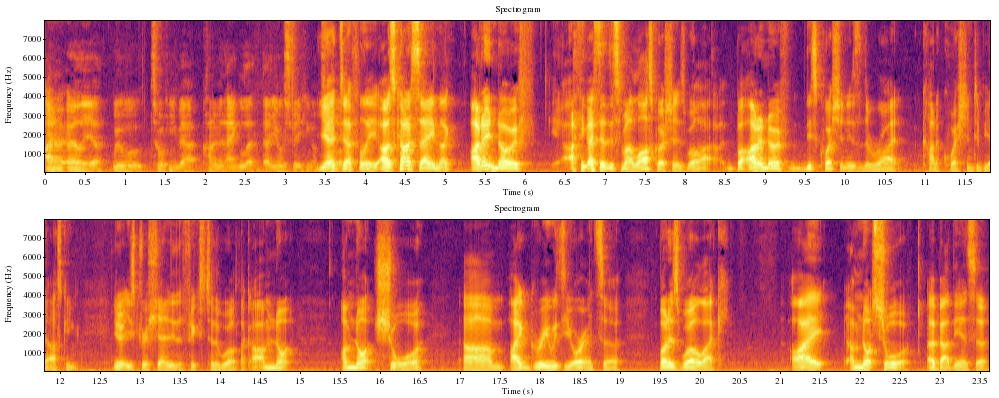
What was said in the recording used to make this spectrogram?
I know earlier we were talking about kind of an angle that, that you were speaking of. Yeah, definitely. I was kind of saying like I don't know if I think I said this in my last question as well, but I don't know if this question is the right kind of question to be asking. You know, is Christianity the fix to the world? Like I'm not, I'm not sure. Um, I agree with your answer, but as well, like I, I'm not sure about the answer.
